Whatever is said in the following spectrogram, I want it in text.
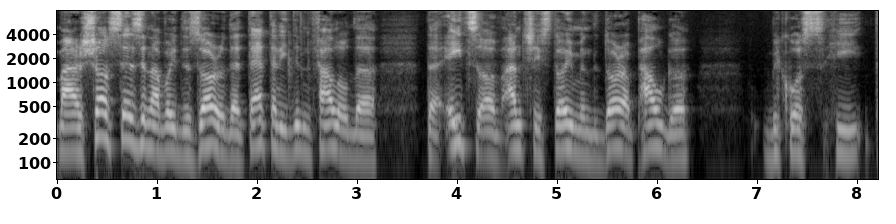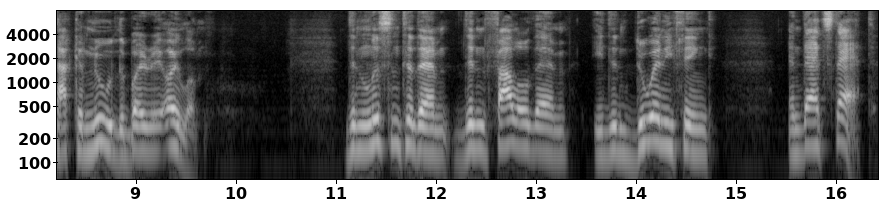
Maharsha says in Avodah Zarah that that that he didn't follow the the eights of Anshe Stoim and the Dora Palga because he takanu the Boire Oilam. Didn't listen to them, didn't follow them, he didn't do anything, and that's that.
